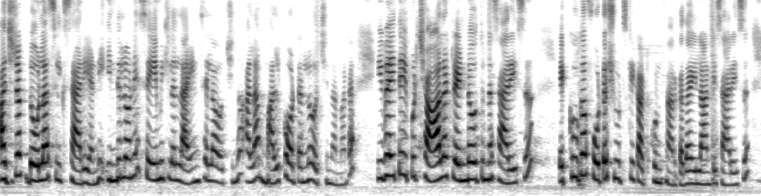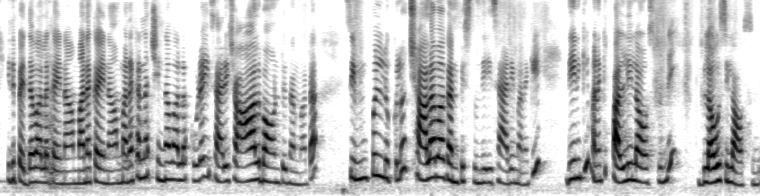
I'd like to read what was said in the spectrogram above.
అజ్రక్ డోలా సిల్క్ శారీ అండి. ఇందులోనే సేమ్ ఇట్లా లైన్స్ ఎలా వచ్చిందో అలా మల్ కాటన్లో వచ్చిందనమాట ఇవైతే ఇప్పుడు చాలా ట్రెండ్ అవుతున్న శారీస్. ఎక్కువగా ఫోటోషూట్స్కి కట్టుకుంటున్నారు కదా ఇలాంటి శారీస్ ఇది పెద్దవాళ్ళకైనా మనకైనా మనకన్నా చిన్న వాళ్ళకు కూడా ఈ శారీ చాలా బాగుంటుంది అనమాట సింపుల్ లుక్లో చాలా బాగా కనిపిస్తుంది ఈ శారీ మనకి. దీనికి మనకి పల్లి ఇలా వస్తుంది బ్లౌజ్ ఇలా వస్తుంది.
